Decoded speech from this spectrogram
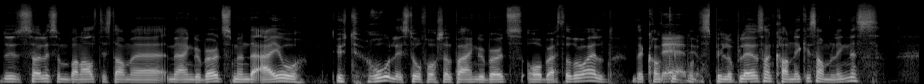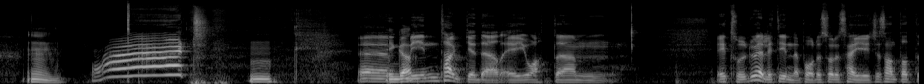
du sa liksom banalt i stad med, med Angry Birds, men det er jo utrolig stor forskjell på Angry Birds og Breath of the Wild. Det kan Det ikke, Spilleopplevelsene kan ikke sammenlignes. Mm. What? Mm. Uh, Inga? min tanke der er jo at ehm, Jeg tror du er litt inne på det, så du sier ikke sant at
